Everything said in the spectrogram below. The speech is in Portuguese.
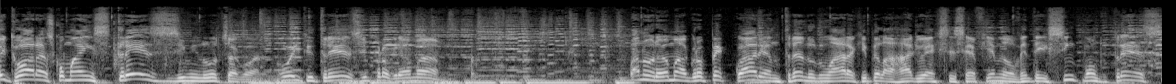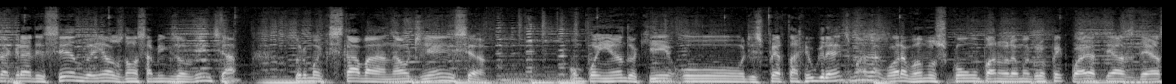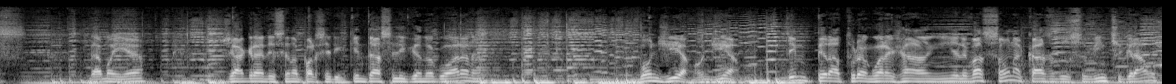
8 horas com mais 13 minutos agora. 8 e 13, programa Panorama Agropecuária entrando no ar aqui pela Rádio RCCFM 95.3. Agradecendo aí aos nossos amigos ouvintes, a turma que estava na audiência, acompanhando aqui o Despertar Rio Grande, mas agora vamos com o Panorama Agropecuária até às 10 da manhã. Já agradecendo a parceria. Quem está se ligando agora, né? Bom dia, bom dia. Temperatura agora já em elevação na casa dos 20 graus.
